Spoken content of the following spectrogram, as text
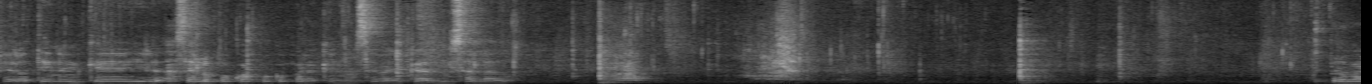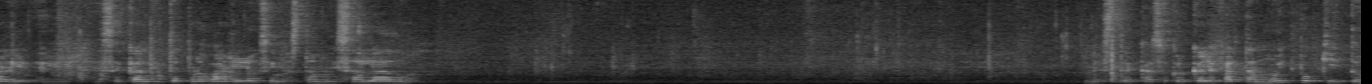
Pero tienen que ir hacerlo poco a poco para que no se vaya a quedar muy salado probar ese caldito, probarlo si no está muy salado. En este caso creo que le falta muy poquito.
